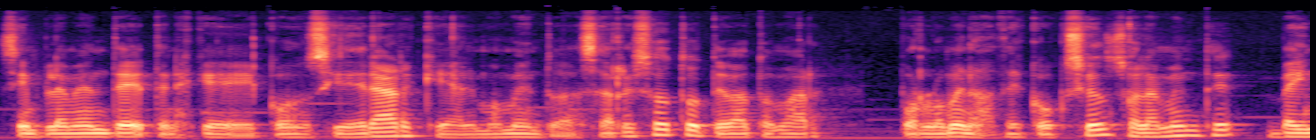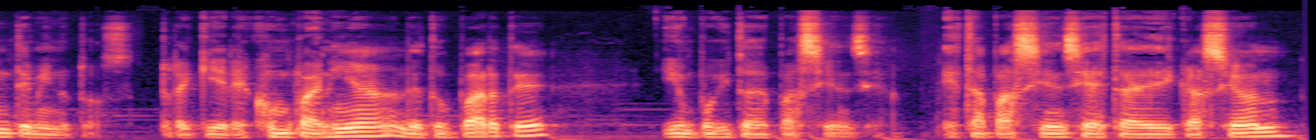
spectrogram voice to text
simplemente tenés que considerar que al momento de hacer risotto te va a tomar por lo menos de cocción solamente 20 minutos. Requiere compañía de tu parte y un poquito de paciencia. Esta paciencia, esta dedicación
